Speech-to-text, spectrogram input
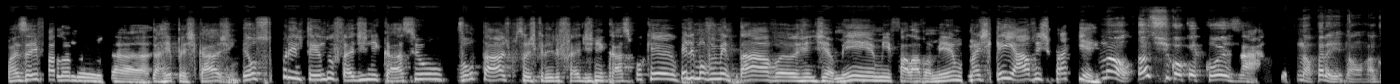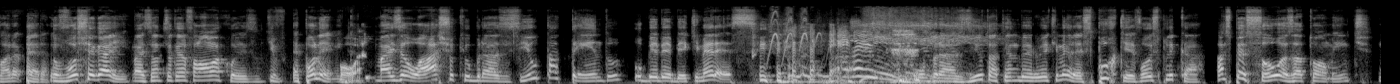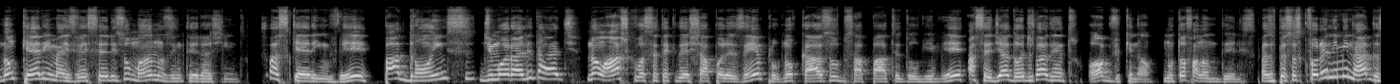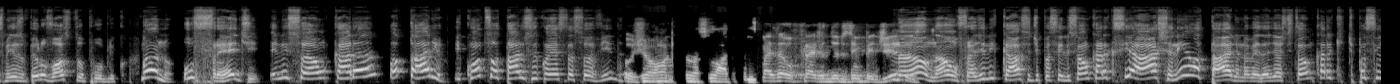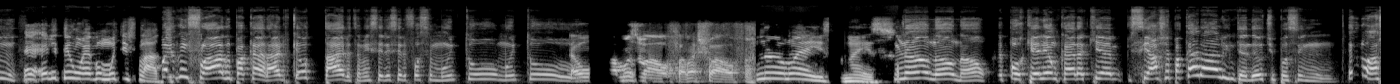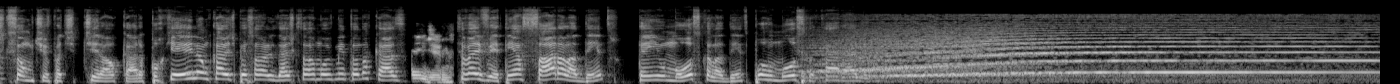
Mas aí, falando da, da repescagem, eu super entendo o Fred Nicásio voltar, as pessoas quererem Fred Nicásio, porque ele movimentava, rendia meme, falava mesmo. Mas Key Alves pra quê? Não, antes de qualquer coisa. Ah. Não, peraí. Não, agora, pera. Eu vou chegar aí. Mas antes eu quero falar uma coisa. Que é polêmica. Boa. Mas eu acho que o Brasil tá tendo o BBB que merece. o Brasil tá tendo o BBB que merece. Por quê? Vou explicar. As pessoas atualmente não querem mais ver seres humanos interagindo. Elas querem ver padrões de moralidade. Não acho que você tem que deixar, por exemplo, no caso do Sapato e do Guimê, assediadores lá dentro. Óbvio que não. Não tô falando deles. Mas as pessoas que foram eliminadas mesmo pelo voto do público. Mano, o Fred, ele só é um cara otário. E quantos otários você conhece na sua vida? O João aqui do nosso lado. Mas é o Fred do Desimpedidos? Não, não, o Fred Nicasso, tipo assim, ele só é um cara que se acha, nem é otário, na verdade. Eu acho que só é um cara que, tipo assim, É, ele tem um ego muito inflado. um ego inflado pra caralho, porque é otário também seria se ele fosse muito, muito. É o famoso alfa, macho alfa. Não, não é isso, não é isso. Não, não, não. É porque ele é um cara que é- se acha pra caralho, entendeu? Tipo assim, eu não acho que isso é um motivo pra tirar o cara, porque ele é um cara de personalidade que tava movimentando a casa. Entendi. Você vai ver, tem a Sara lá dentro, tem o Mosca lá dentro. Pô, Mosca, caralho.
